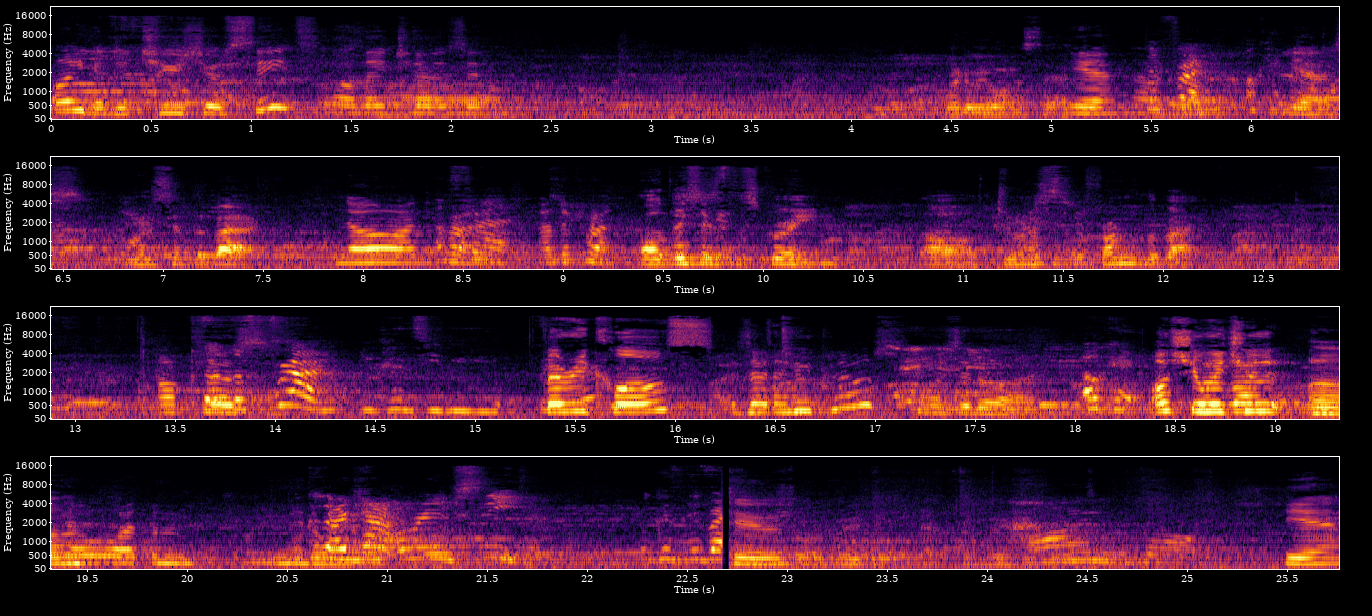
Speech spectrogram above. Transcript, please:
Oh, you get to choose your seats. Oh, they chose it. Where do we want to sit? Yeah. The front. Okay. Yes. You want to sit at the back? No, at the front. front. At the front. Oh, this is the screen. Oh, do you want to sit at the front or the back? Oh, So the close. front, you can see me. Very close. Is that too close, or is it alright? Okay. Or should we choose? Go Um, at the middle. Because I can't really see. Because if I, to Sort of movie. You have to move it. I will. yeah。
